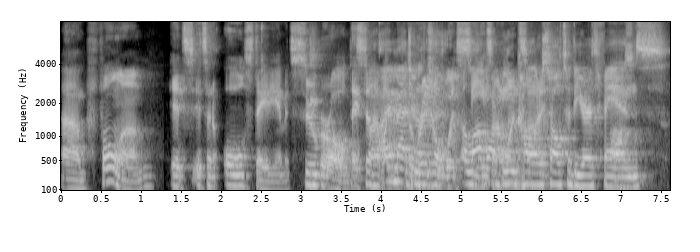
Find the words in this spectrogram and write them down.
Um, Fulham, it's it's an old stadium. It's super old. They still have like, I imagine the original wood a seats lot more on blue one collar, side. salt of the earth fans.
